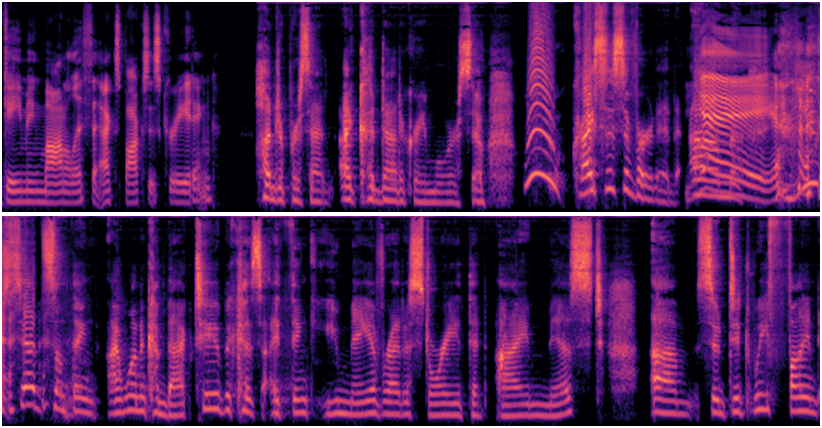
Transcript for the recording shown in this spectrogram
gaming monolith that Xbox is creating. 100%. I could not agree more. So, woo, crisis averted. Yay. Um, you said something I want to come back to because I think you may have read a story that I missed. Um, so, did we find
